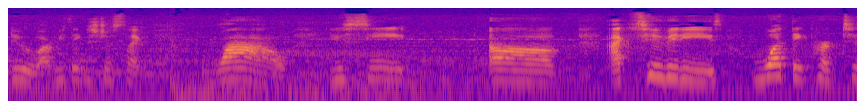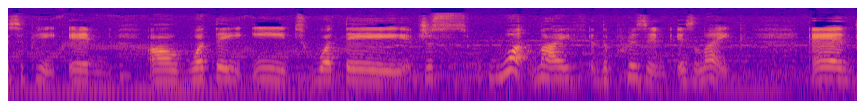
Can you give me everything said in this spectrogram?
new. Everything's just like, wow. You see um, activities, what they participate in, uh, what they eat, what they just what life in the prison is like. And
